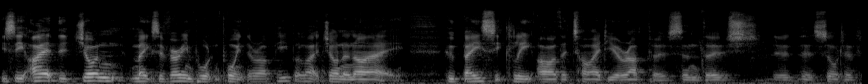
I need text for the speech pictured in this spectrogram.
You see, I, John makes a very important point. There are people like John and I who basically are the tidier uppers and the, the, the sort of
